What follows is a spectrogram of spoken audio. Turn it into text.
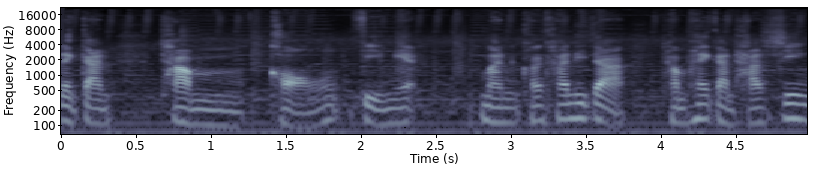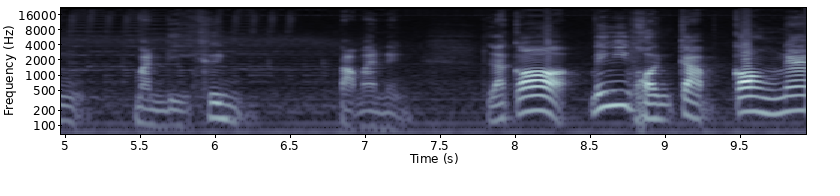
ในการทำของฟิล์มเนี้ยมันค่อนข้างที่จะทำให้การทัชชิ่งมันดีขึ้นประมาณหนึ่งแล้วก็ไม่มีผลกับกล้องหน้า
